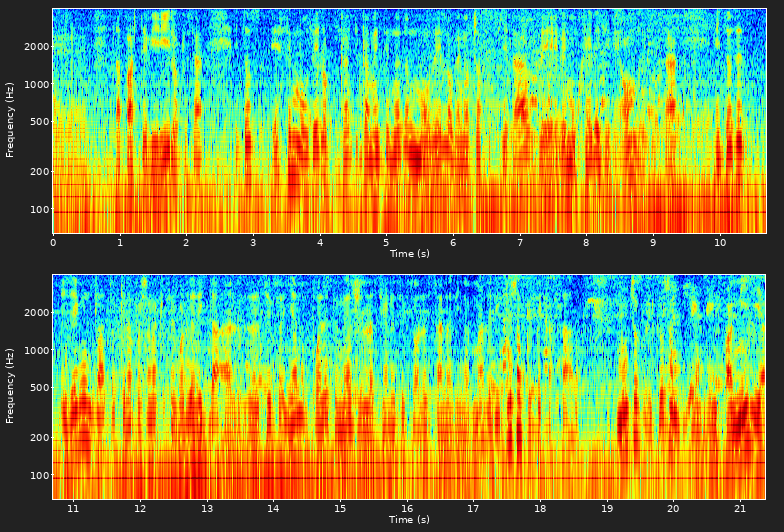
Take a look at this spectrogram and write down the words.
eh, la parte viril, lo que sea. Entonces, ese modelo prácticamente no es el modelo de nuestra sociedad de, de mujeres y de hombres, o sea, entonces llega un rato que la persona que se vuelve adicta al, sexo ya no puede tener relaciones sexuales sanas y normales, incluso aunque esté casado. Muchos, incluso en, familia,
